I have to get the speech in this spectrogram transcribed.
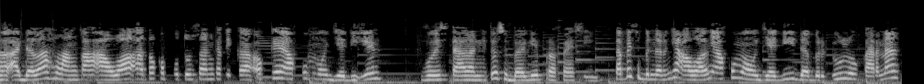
eh, adalah langkah awal atau keputusan ketika oke aku mau jadiin voice talent itu sebagai profesi. Tapi sebenarnya awalnya aku mau jadi dubber dulu karena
